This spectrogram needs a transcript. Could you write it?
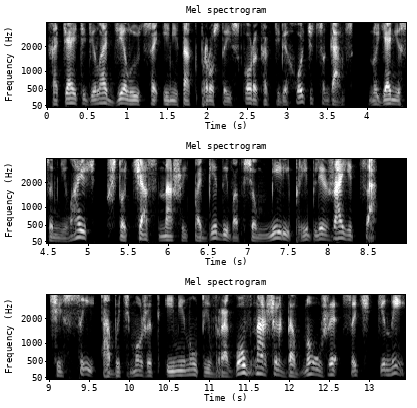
хотя эти дела делаются и не так просто и скоро, как тебе хочется, Ганс, но я не сомневаюсь, что час нашей победы во всем мире приближается. Часы, а, быть может, и минуты врагов наших давно уже сочтены.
